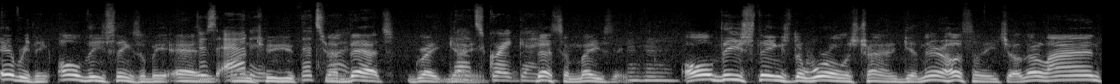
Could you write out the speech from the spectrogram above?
everything. All these things will be added, Just added. unto you. That's now right. That's great gain. That's great gain. That's amazing. Mm-hmm. All these things the world is trying to get, and they're hustling each other. They're lying,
